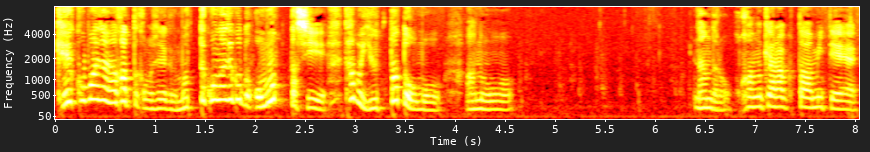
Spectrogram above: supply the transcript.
稽古場じゃなかったかもしれないけど、全く同じこと思ったし、多分言ったと思う。あの、なんだろう、他のキャラクター見て、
